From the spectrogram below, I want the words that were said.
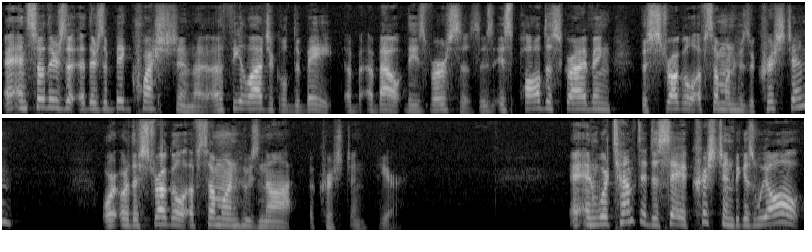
And so there's a, there's a big question, a, a theological debate ab- about these verses. Is, is Paul describing the struggle of someone who's a Christian or, or the struggle of someone who's not a Christian here? And, and we're tempted to say a Christian because we all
